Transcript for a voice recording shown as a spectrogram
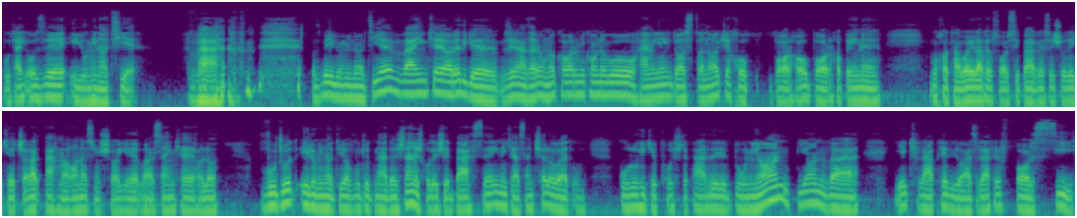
پوتک عضو ایلومیناتیه. و عضو ایلومیناتیه و اینکه آره دیگه زیر نظر اونا کار می‌کنه و همه این داستانا که خب بارها و بارها بین مخاطبای رپ فارسی بررسی شده که چقدر احمقانه است این شایعه و اصلا اینکه حالا وجود ایلومیناتی یا وجود نداشتنش خودش بحثه اینه که اصلا چرا باید اون گروهی که پشت پرده دنیان بیان و یک رپری رو از رپ فارسی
